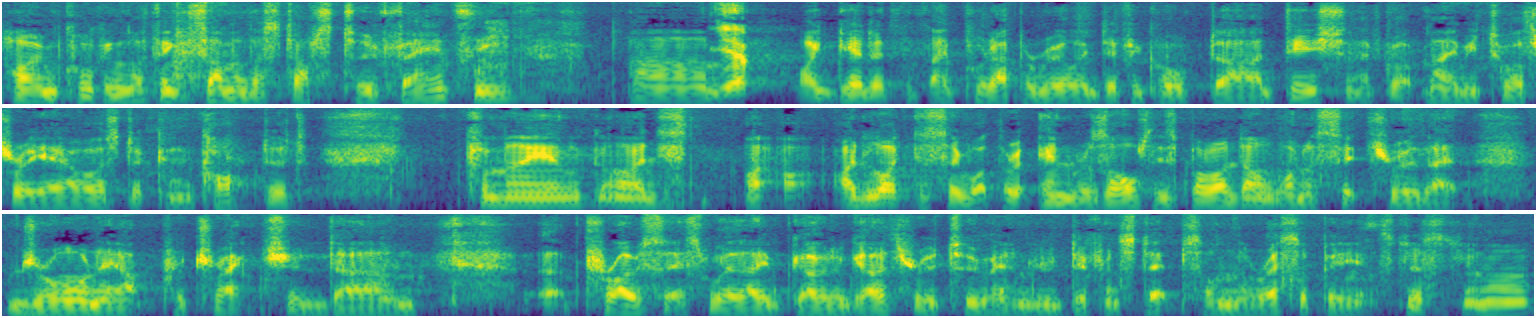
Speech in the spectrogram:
home cooking. I think some of the stuff's too fancy. Um, yep. I get it that they put up a really difficult uh, dish and they've got maybe two or three hours to concoct it. For me, look, I just I, would like to see what the end result is, but I don't want to sit through that drawn out, protracted um, uh, process where they go to go through 200 different steps on the recipe. It's just, you know,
